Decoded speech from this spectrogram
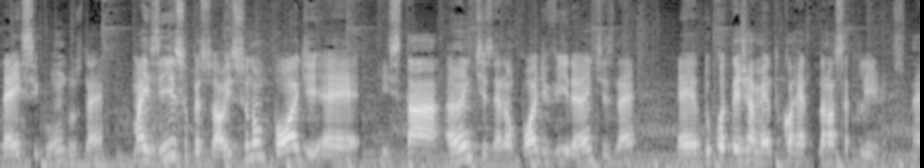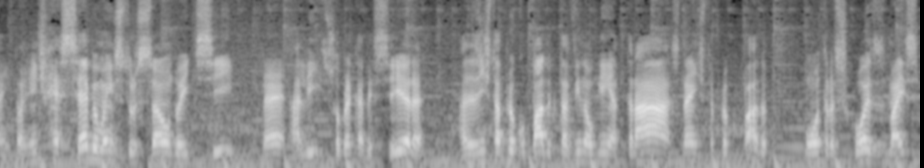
10 segundos, né? Mas isso, pessoal, isso não pode é, estar antes, né? Não pode vir antes, né? É, do cotejamento correto da nossa clearance, né? Então a gente recebe uma instrução do HC, né? Ali sobre a cabeceira. Às vezes a gente está preocupado que está vindo alguém atrás, né? A gente está preocupado com outras coisas, mas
